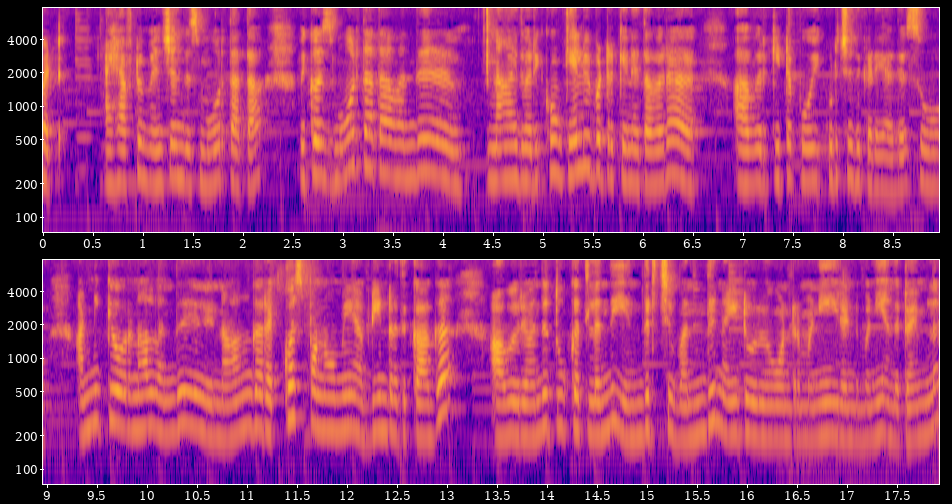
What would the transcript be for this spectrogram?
but I have to mention this மோர் தாத்தா பிகாஸ் மோர் தாத்தா வந்து நான் இது வரைக்கும் கேள்விப்பட்டிருக்கேனே தவிர அவர்கிட்ட போய் குடித்தது கிடையாது. ஸோ அன்றைக்கி ஒரு நாள் வந்து நாங்கள் ரெக்வஸ்ட் பண்ணோமே அப்படின்றதுக்காக அவர் வந்து தூக்கத்துலேருந்து எந்திரிச்சு வந்து நைட் ஒரு ஒன்றரை மணி ரெண்டு மணி அந்த டைமில்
